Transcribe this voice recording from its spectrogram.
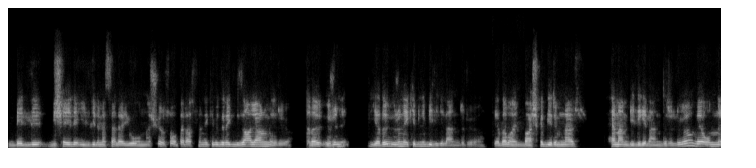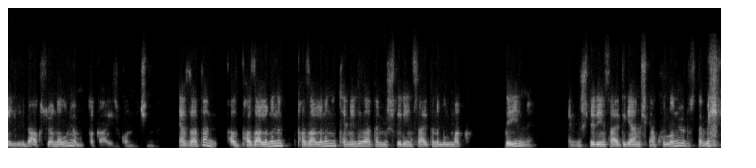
belli bir şeyle ilgili mesela yoğunlaşıyorsa operasyon ekibi direkt bize alarm veriyor. Ya da ürün ya da ürün ekibini bilgilendiriyor. Ya da başka birimler hemen bilgilendiriliyor ve onunla ilgili bir aksiyon alınıyor mutlaka konunun içinde. Ya zaten pazarlamanın pazarlamanın temeli zaten müşteri insight'ını bulmak değil mi? Müşteri insight'ı gelmişken kullanıyoruz tabii ki.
